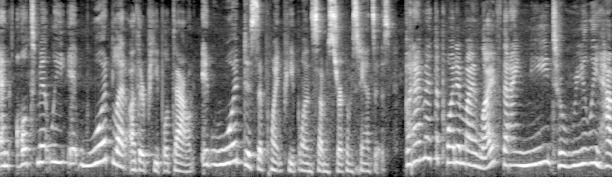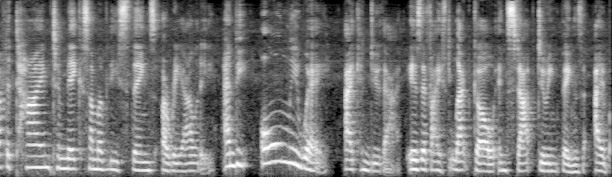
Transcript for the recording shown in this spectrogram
And ultimately, it would let other people down. It would disappoint people in some circumstances. But I'm at the point in my life that I need to really have the time to make some of these things a reality. And the only way I can do that is if I let go and stop doing things I've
